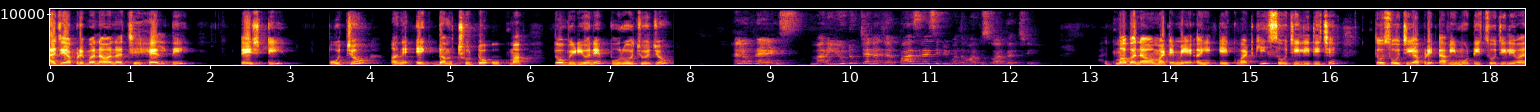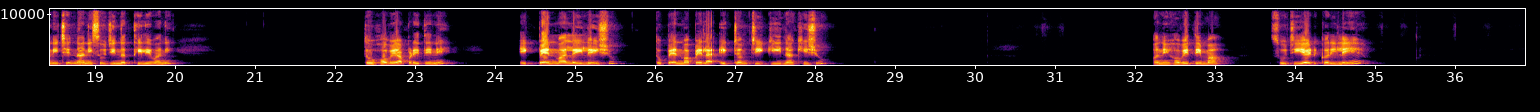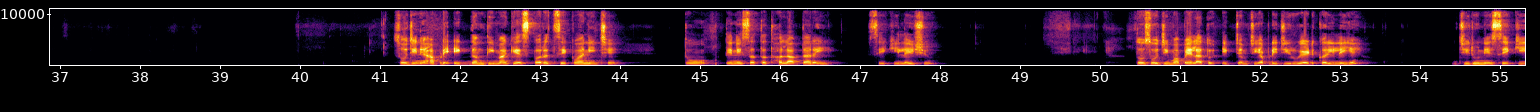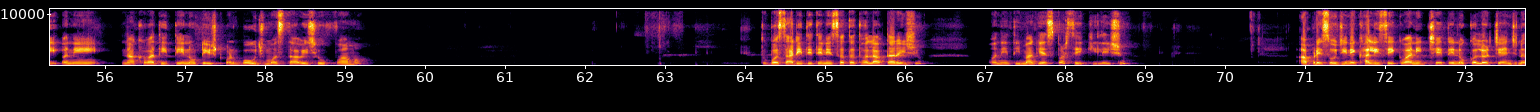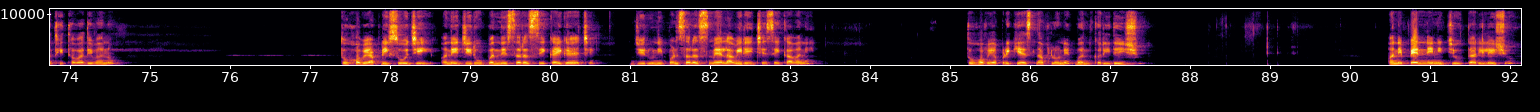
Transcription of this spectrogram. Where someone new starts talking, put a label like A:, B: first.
A: આજે આપણે બનાવવાના છે હેલ્ધી ટેસ્ટી પોચો અને એકદમ છૂટો ઉપમા. તો વિડીયોને પૂરો જોજો.
B: હેલો ફ્રેન્ડ્સ મારી યુટ્યુબ ચેનલ જલપાઝ રેસીપીમાં તમારું સ્વાગત છે.
A: ઉપમા બનાવવા માટે મેં અહીં એક વાટકી સોજી લીધી છે. તો સોજી આપણે આવી મોટી જ સોજી લેવાની છે નાની સોજી નથી લેવાની. તો હવે આપણે તેને એક પેનમાં લઈ લઈશું. તો પેનમાં પહેલાં એક ચમચી ઘી નાખીશું. અને હવે તેમાં સોજી એડ કરી લઈએ. સોજીને આપણે એકદમ ધીમા ગેસ પર જ શેકવાની છે. તો તેને સતત હલાવતા રહી શેકી લઈશું. તો સોજીમાં પહેલાં તો એક ચમચી આપણે જીરું એડ કરી લઈએ. જીરુંને શેકી અને નાખવાથી તેનો ટેસ્ટ પણ બહુ જ મસ્ત આવે છે ઉપવામાં. તો બસ આ રીતે તેને સતત હલાવતા રહીશું અને ધીમા ગેસ પર શેકી લઈશું. આપણે સોજીને ખાલી શેકવાની જ છે, તેનો કલર ચેન્જ નથી થવા દેવાનો. તો હવે આપણી સોજી અને જીરું બંને સરસ શેકાઈ ગયા છે. જીરુંની પણ સરસ સ્મેલ આવી રહી છે શેકાવાની. તો હવે આપણે ગેસના ફ્લોને બંધ કરી દઈશું. અને પેનને નીચે ઉતારી લઈશું.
